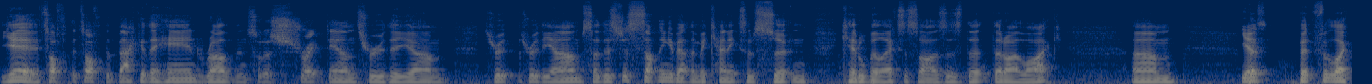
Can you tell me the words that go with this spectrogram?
yeah it's off it's off the back of the hand rather than sort of straight down through the um, through through the arm. So there's just something about the mechanics of certain kettlebell exercises that that I like. Um, Yes. but for like,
